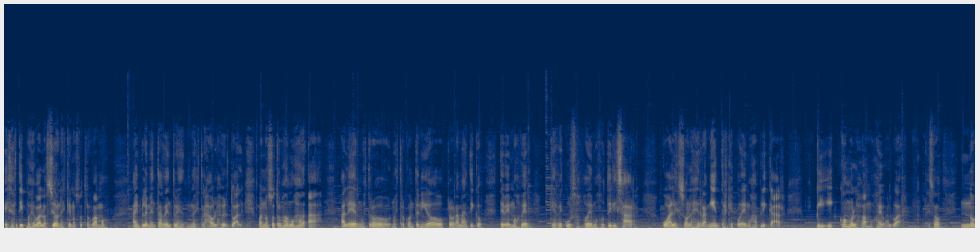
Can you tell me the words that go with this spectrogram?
esos tipos de evaluaciones que nosotros vamos a implementar dentro de nuestras aulas virtuales. Cuando nosotros vamos a leer nuestro, nuestro contenido programático, debemos ver qué recursos podemos utilizar, cuáles son las herramientas que podemos aplicar y, y cómo las vamos a evaluar. Eso no,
